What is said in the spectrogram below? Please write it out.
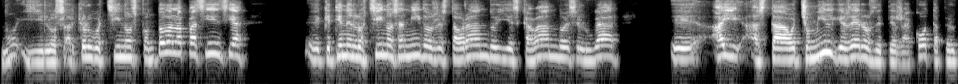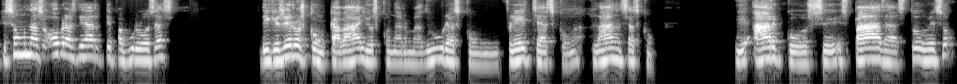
¿no? Y los arqueólogos chinos, con toda la paciencia eh, que tienen los chinos, han ido restaurando y excavando ese lugar. Eh, hay hasta 8.000 guerreros de terracota, pero que son unas obras de arte fabulosas de guerreros con caballos, con armaduras, con flechas, con lanzas, con arcos, espadas, todo eso,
